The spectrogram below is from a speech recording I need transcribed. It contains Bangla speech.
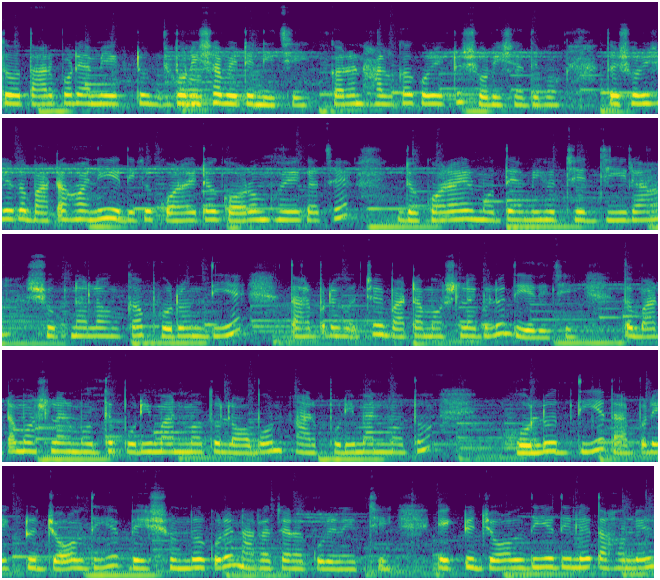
তো তারপরে আমি একটু সরিষা বেটে নিচ্ছি, কারণ হালকা করে একটু সরিষা দেব। তো সরিষাটা বাটা হয়নি, এদিকে কড়াইটা গরম হয়ে গেছে। তো কড়াইয়ের মধ্যে আমি হচ্ছে জিরা, শুকনো লঙ্কা ফোড়ন দিয়ে তারপরে হচ্ছে ওই বাটা মশলাগুলো দিয়ে দিচ্ছি। তো বাটা মশলার মধ্যে পরিমাণ মতো লবণ আর পরিমাণ মতো হলুদ দিয়ে, তারপরে একটু জল দিয়ে বেশ সুন্দর করে নাড়াচাড়া করে নিচ্ছি। একটু জল দিয়ে দিলে তাহলে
